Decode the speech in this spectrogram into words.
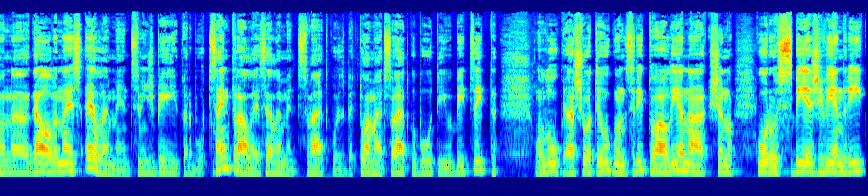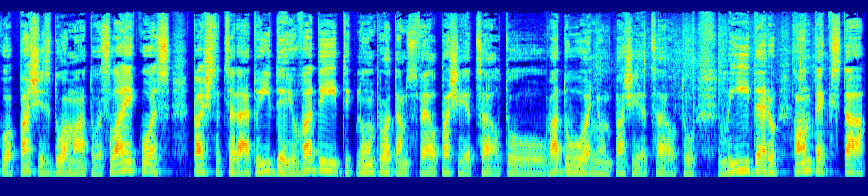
un uh, galvenais elements. Viņš bija varbūt centrālais elements svētkos, bet tomēr svētku būtība bija cita. Un lūk, ar šo uguns rituālu ienākšanu, kurus bieži vien rīko pašizdomātos laikos, pašsacerētu ideju vadīti, nu, un, protams, vēl pašieceltu vadoņu un pašieceltu līderu kontekstā,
